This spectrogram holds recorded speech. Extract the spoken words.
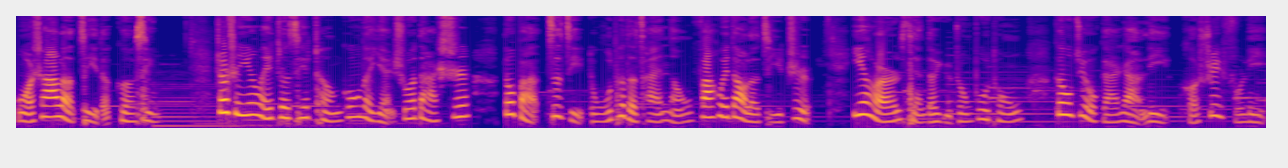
抹杀了自己的个性。正是因为这些成功的演说大师都把自己独特的才能发挥到了极致，因而显得与众不同，更具有感染力和说服力。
